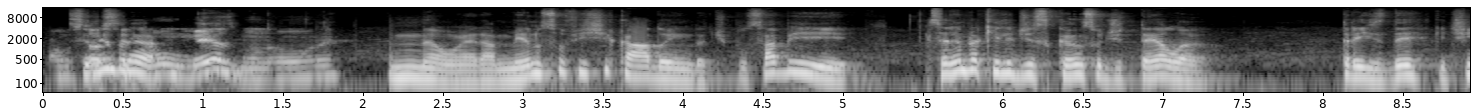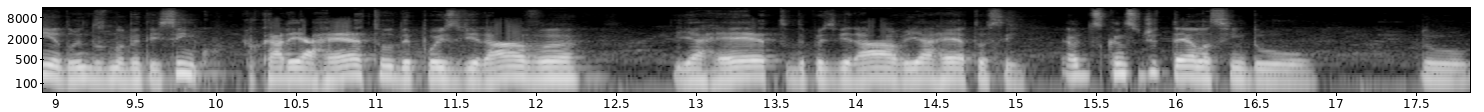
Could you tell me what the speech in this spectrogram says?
Como você lembra? Um mesmo, não, né? Não, era menos sofisticado ainda. Tipo, sabe. Você lembra aquele descanso de tela 3D que tinha do Windows 95? Que o cara ia reto, depois virava, ia reto, depois virava, ia reto, assim. É o descanso de tela, assim, do, do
